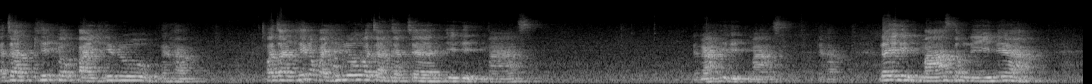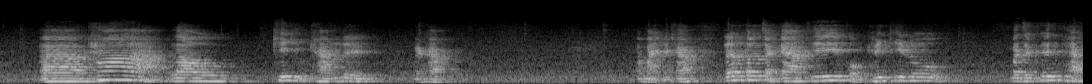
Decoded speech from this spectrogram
อาจารย์คลิกลงไปที่รูปนะครับพออาจารย์คลิกลงไปที่รูปอาจารย์จะเจอ edit mask เห็นไหม edit mask นะครับใน edit mask ตรงนี้เนี่ยถ้าเราคลิกอีกครั้งหนึ่งนะครับเอาใหม่นะครับ เริ่มต้นจากการที่ผมคลิกที่รูป มันจะขึ้นแท็บ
